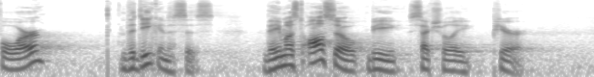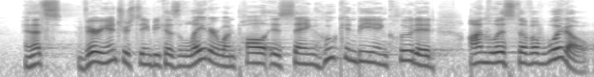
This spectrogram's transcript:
for the deaconesses? They must also be sexually pure. And that's very interesting because later, when Paul is saying who can be included on the list of a widow,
